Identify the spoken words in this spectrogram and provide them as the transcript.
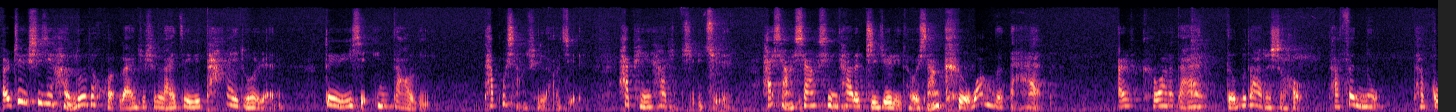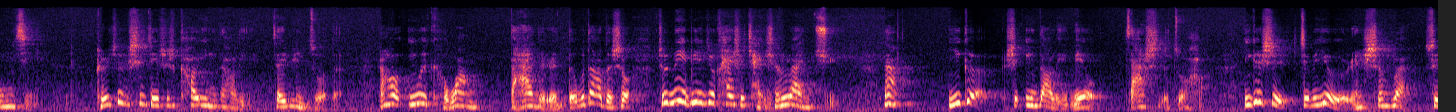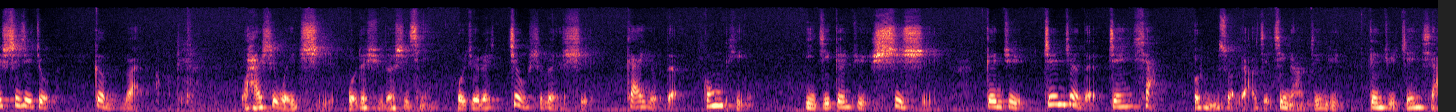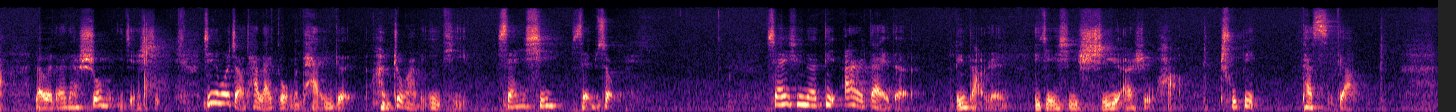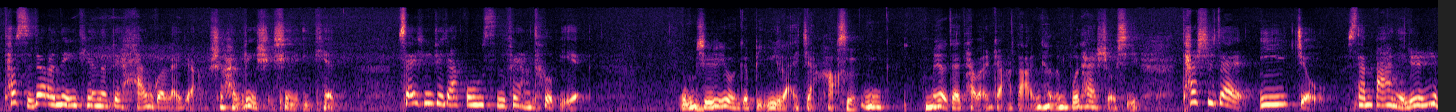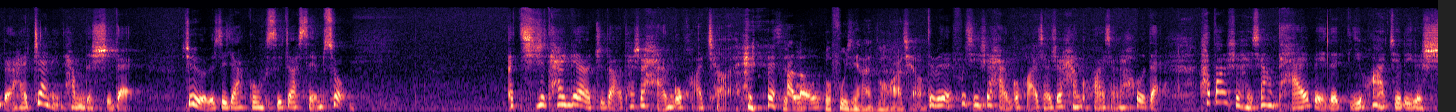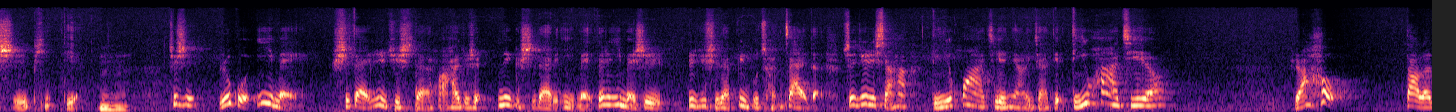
而这个世界很多的混乱，就是来自于太多人对于一些硬道理，他不想去了解，他凭他的直觉，他想相信他的直觉里头想渴望的答案。而渴望的答案得不到的时候，他愤怒，他攻击。可是这个世界就是靠硬道理在运作的。然后因为渴望答案的人得不到的时候，就那边就开始产生乱局。那一个是硬道理没有扎实的做好，一个是这边又有人生乱，所以世界就更乱。我还是维持我对许多事情，我觉得就事论事，该有的公平，以及根据事实，根据真正的真相。为我们所了解，尽量根据根据真相来为大家说明一件事。今天我找他来跟我们谈一个很重要的议题：三星 Samsung。三星的第二代的领导人李健熙十月二十五号出殡，他死掉了。他死掉的那一天呢，对韩国来讲是很历史性的一天。三星这家公司非常特别，我们其实用一个比喻来讲哈，是嗯。没有在台湾长大，你可能不太熟悉。他是在一九三八年，就是日本人还占领他们的时代，就有了这家公司叫 Samsung。呃，其实他应该要知道，他是韩国华侨。Hello，我父亲韩国华侨，对不对？父亲是韩国华侨，就是韩国华侨的后代。他当时很像台北的迪化街的一个食品店。嗯，就是如果义美。是在日据时代的话，它就是那个时代的义美，但是义美是日据时代并不存在的，所以就是想象迪化街那样一家店，迪化街哦。然后到了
